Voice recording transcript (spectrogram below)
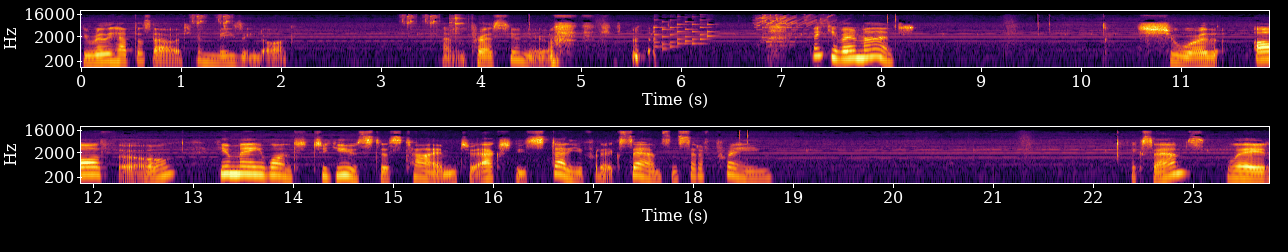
You really helped us out. You're amazing, dog. I'm impressed you knew. Thank you very much. Sure, although you may want to use this time to actually study for the exams instead of praying. Exams? Wait,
